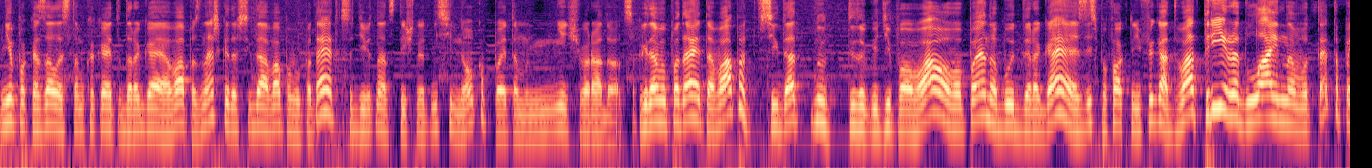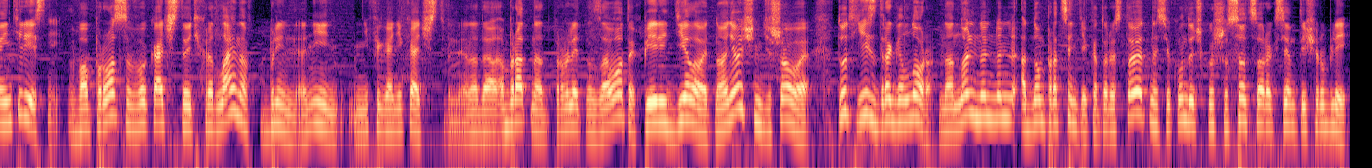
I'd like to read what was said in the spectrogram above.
Мне показалось там какая-то дорогая авапа. Знаешь, когда всегда авапа выпадает, кстати, 19 тысяч, но это не сильный окуп, поэтому нечего радоваться. Когда выпадает авапа, всегда, ну, ты такой типа, вау, AWP, она будет дорогая, а здесь по факту нифига. 2-3 редлайна, вот это поинтересней. Вопрос в качестве этих редлайнов, блин, они нифига не качественные. Надо обратно отправлять на завод их, переделывать, но они очень дешевые. Тут есть Dragon Lore на 0,001%, который стоит на секундочку 600 547 тысяч рублей.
